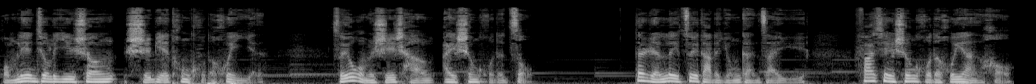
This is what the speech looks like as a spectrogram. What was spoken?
我们练就了一双识别痛苦的慧眼，所以我们时常挨生活的揍。但人类最大的勇敢在于，发现生活的灰暗后，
